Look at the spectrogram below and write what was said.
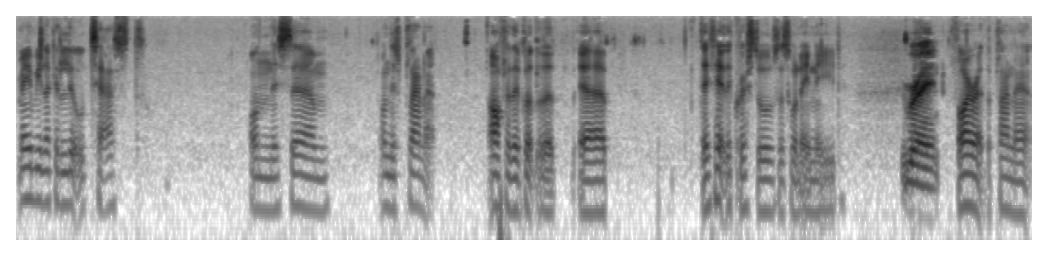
maybe like a little test on this um on this planet. After they've got the uh, they take the crystals. That's what they need. Right. Fire at the planet.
